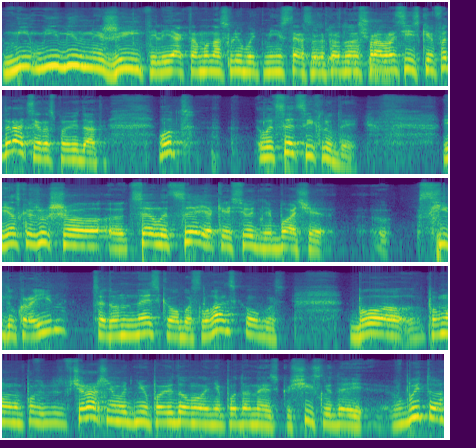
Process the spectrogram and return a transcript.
мі, мі, мирні жителі, як там у нас любить Міністерство закордонних справ Російської Федерації розповідати. От лице цих людей. І я скажу, що е, це лице, яке сьогодні бачить е, схід України, це Донецька область, Луганська область. Бо, по-моєму, по вчорашньому дню повідомлення по Донецьку шість людей вбито,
